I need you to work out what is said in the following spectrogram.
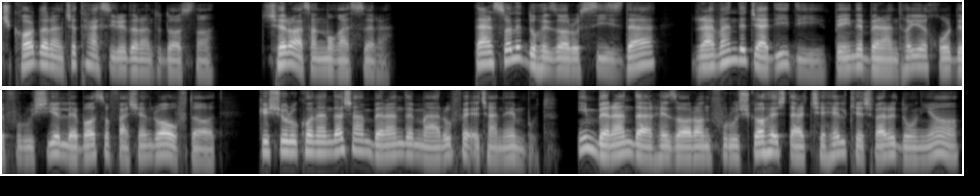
چیکار دارن چه تأثیری دارن تو داستان چرا اصلا مقصرن در سال 2013 روند جدیدی بین برندهای خورده فروشی لباس و فشن را افتاد که شروع کنندش هم برند معروف اچنم بود. این برند در هزاران فروشگاهش در چهل کشور دنیا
